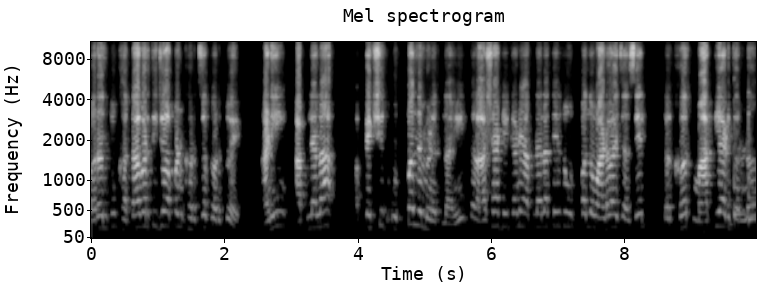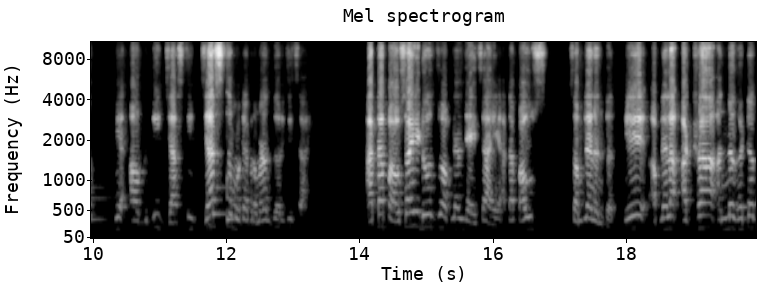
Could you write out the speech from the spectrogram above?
परंतु खतावरती जो आपण खर्च करतोय आणि आपल्याला अपेक्षित उत्पन्न मिळत नाही तर अशा ठिकाणी आपल्याला ते जो उत्पन्न वाढवायचं असेल तर खत माती आड करणं हे अगदी जास्तीत जास्त मोठ्या प्रमाणात गरजेचं आहे. आता पावसाळी डोस जो आपल्याला द्यायचा आहे आता पाऊस संपल्यानंतर. हे आपल्याला अठरा अन्न घटक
